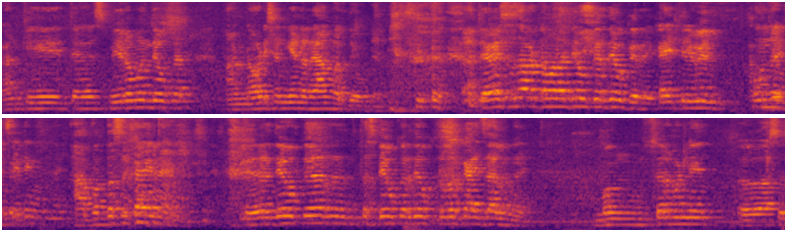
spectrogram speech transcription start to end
कारण की त्यावेळेस मी रमण देवकर आणि ऑडिशन घेणारे अमर देवकर. त्यावेळेस असं वाटलं मला देवकर देवकर आहे काहीतरी होईल. हा पण तसं काय नाही. तर देवकर तसं देवकर देवकर काय झालं नाही. मग सर म्हणले असं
